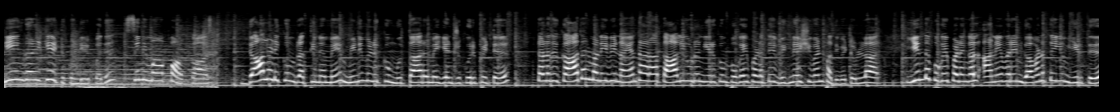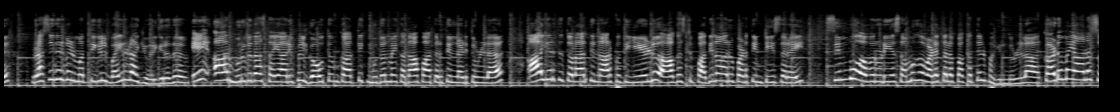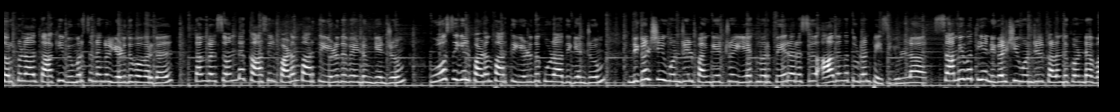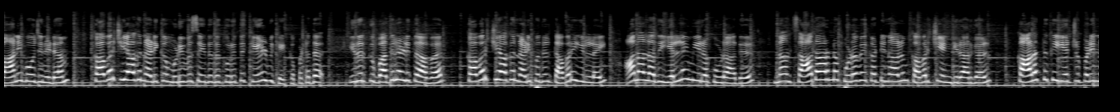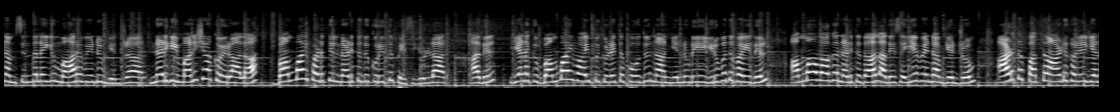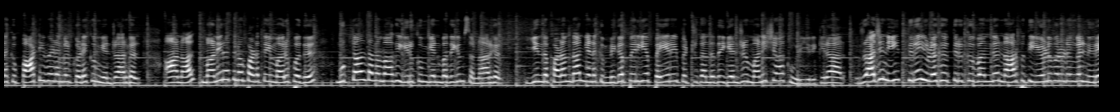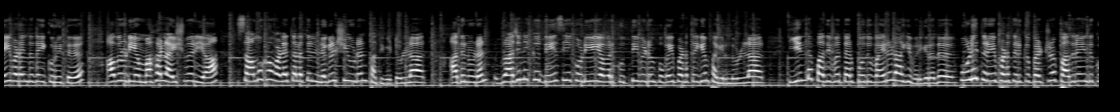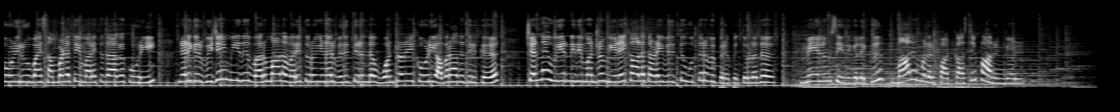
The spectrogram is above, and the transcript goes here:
நீங்கள் கேட்டுக்கொண்டிருப்பது cinema podcast. டாலடிக்கும் ரத்தினமே மினுமினுக்கும் முத்தாரமே என்று குறிப்பிட்டு தனது காதல் மனைவி நயன்தாரா தாலியுடன் இருக்கும் புகைப்படத்தை விக்னேஷ் சிவன் பதிவிட்டுள்ளார். இந்த புகைப்படங்கள் அனைவரின் கவனத்தையும் ஈர்த்து ரசிகர்கள் மத்தியில் வைரலாகி வருகிறது. ஏ ஆர் முருகதாஸ் தயாரிப்பில் கௌதம் கார்த்திக் முதன்மை கதாபாத்திரத்தில் நடித்துள்ள ஆயிரத்தி தொள்ளாயிரத்தி நாற்பத்தி ஏழு ஆகஸ்ட் பதினாறு படத்தின் டீசரை சிம்பு அவருடைய சமூக வலைதள பக்கத்தில் பகிர்ந்துள்ளார். கடுமையான சொற்களால் தாக்கி விமர்சனங்கள் எழுதுபவர்கள் தங்கள் சொந்த காசில் படம் பார்த்து எழுத வேண்டும் என்றும் ஓசியில் படம் பார்த்து எழுதக்கூடாது என்றும் நிகழ்ச்சி ஒன்றில் பங்கேற்ற இயக்குனர் பேரரசு ஆதங்கத்துடன் பேசியுள்ளார். சமீபத்திய நிகழ்ச்சி ஒன்றில் கலந்து கொண்ட வாணி போஜனிடம் கவர்ச்சியாக நடிக்க முடிவு செய்தது குறித்து கேள்வி கேட்கப்பட்டது. இதற்கு பதிலளித்த அவர் கவர்ச்சியாக நடிப்பதில் தவறு இல்லை. ஆனால் அது எல்லை மீறக்கூடாது. நான் சாதாரண புடவை கட்டினாலும் கவர்ச்சி என்கிறார்கள். காலத்துக்கு ஏற்றபடி நம் சிந்தனையும் மாற வேண்டும் என்றார். நடிகை மனிஷா கொய்ராலா பம்பாய் படத்தில் நடித்தது குறித்து பேசியுள்ளார். அதில் எனக்கு பம்பாய் வாய்ப்பு கிடைத்த போது நான் என்னுடைய இருபது வயதில் அம்மாவாக நடித்ததால் அதை செய்ய வேண்டாம் என்றும் அடுத்த பத்து ஆண்டுகளில் எனக்கு பாட்டி வேடங்கள் கிடைக்கும் என்றார்கள். ஆனால் மணிரத்னம் படத்தை மறுப்பது முட்டாள்தனமாக இருக்கும் என்பதையும் சொன்னார்கள். இந்த படம்தான் எனக்கு மிகப்பெரிய பெயரை பெற்று தந்தது என்று மனிஷா கூறியிருக்கிறார். ரஜினி திரையுலகத்திற்கு வந்து நாற்பத்தி ஏழு வருடங்கள் நிறைவடைந்ததை குறித்து அவருடைய மகள் ஐஸ்வர்யா சமூக வலைதளத்தில் நிகழ்ச்சியுடன் பதிவிட்டுள்ளார். அதனுடன் ரஜினிக்கு தேசிய கொடியை அவர் குத்திவிடும் புகைப்படத்தையும் பகிர்ந்துள்ளார். இந்த பதிவு தற்போது வைரலாகி வருகிறது. புலி திரைப்படத்திற்கு பெற்ற பதினைந்து கோடி ரூபாய் சம்பளத்தை மறைத்ததாக கூறி நடிகர் விஜய் மீது வருமான வரித்துறையினர் விதித்திருந்த ஒன்றரை கோடி அபராதத்திற்கு சென்னை உயர்நீதிமன்றம் இடைக்கால தடை விதித்து உத்தரவு பிறப்பித்துள்ளது. மேலும் செய்திகளுக்கு மாலை மலர் பாட்காஸ்டை பாருங்கள்.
